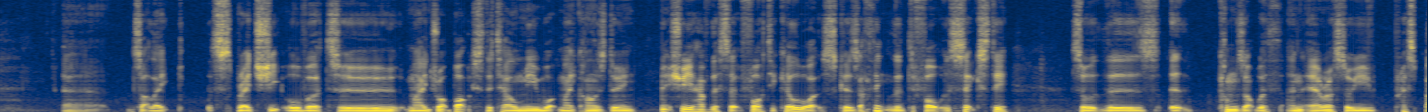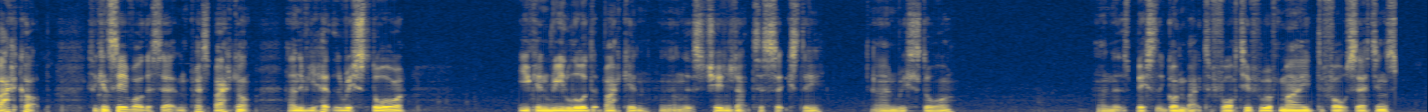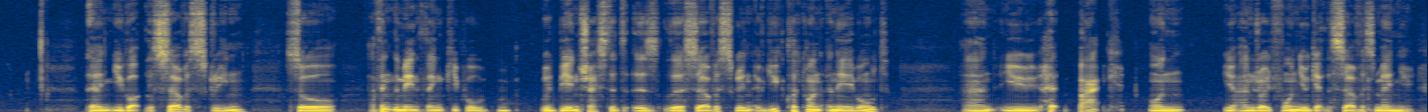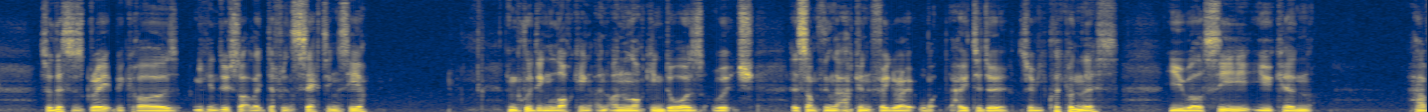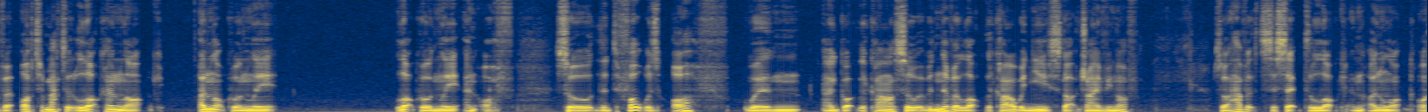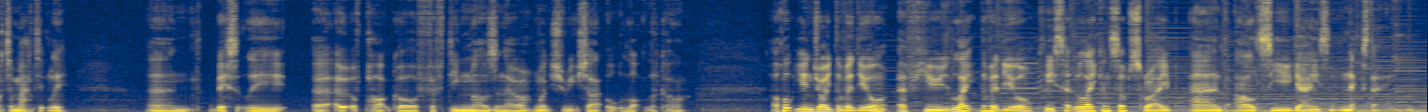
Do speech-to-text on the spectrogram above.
uh, sort of like spreadsheet over to my Dropbox to tell me what my car is doing. Make sure you have this at 40 kilowatts because I think the default is 60. So there's it comes up with an error. So you press back up. So you can save all this set and press back up. And if you hit the restore, you can reload it back in. And let's change that to 60 and restore. And it's basically gone back to 40 with my default settings. Then you got the service screen. So I think the main thing people would be interested is the service screen. If you click on enabled and you hit back on your Android phone, you'll get the service menu. So this is great because you can do sort of like different settings here. including locking and unlocking doors, which is something that I couldn't figure out what how to do. So if you click on this, you will see you can have it automatic lock unlock, unlock only, lock only, and off. So the default was off when I got the car, so it would never lock the car when you start driving off. So I have it set to lock and unlock automatically, and basically uh, out of park or 15 miles an hour. Once you reach that, it'll lock the car. I hope you enjoyed the video. If you liked the video, please hit the like and subscribe, and I'll see you guys next time.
